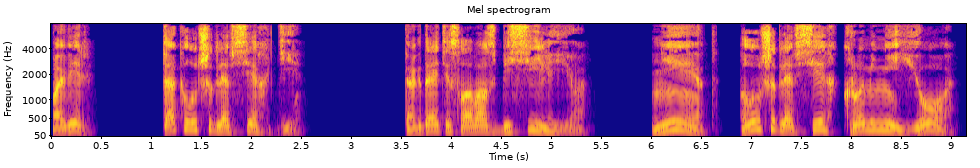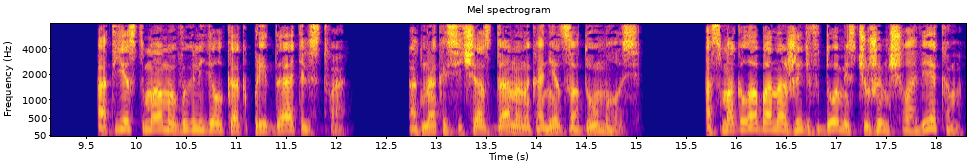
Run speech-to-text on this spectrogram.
«Поверь, так лучше для всех, Ди». Тогда эти слова взбесили ее. «Нет, лучше для всех, кроме нее». Отъезд мамы выглядел как предательство. Однако сейчас Дана наконец задумалась. А смогла бы она жить в доме с чужим человеком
